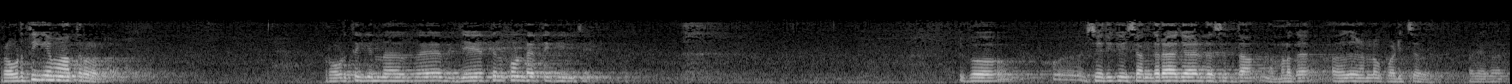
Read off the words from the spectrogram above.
പ്രവർത്തിക്കുക മാത്രമല്ല. പ്രവർത്തിക്കുന്നത് വിജയത്തിൽ കൊണ്ടെത്തിക്കുകയും ചെയ്യും. ഇപ്പോ ശരിക്കും ശങ്കരാചാര്യരുടെ സിദ്ധാന്തം നമ്മളൊക്കെ അത് കണ്ടോ പഠിച്ചത് പഴയകാലം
